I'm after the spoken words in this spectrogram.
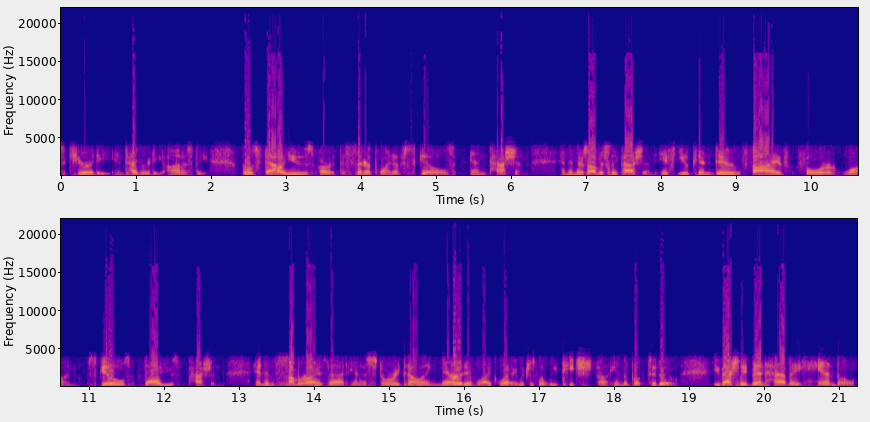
security, integrity, honesty. Those values are at the center point of skills and passion. and then there's obviously passion. If you can do five, four, one skills, values, passion, and then summarize that in a storytelling, narrative like way, which is what we teach uh, in the book to do, you've actually then have a handle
